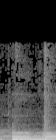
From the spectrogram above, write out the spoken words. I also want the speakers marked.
Speaker 1: kata-kata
